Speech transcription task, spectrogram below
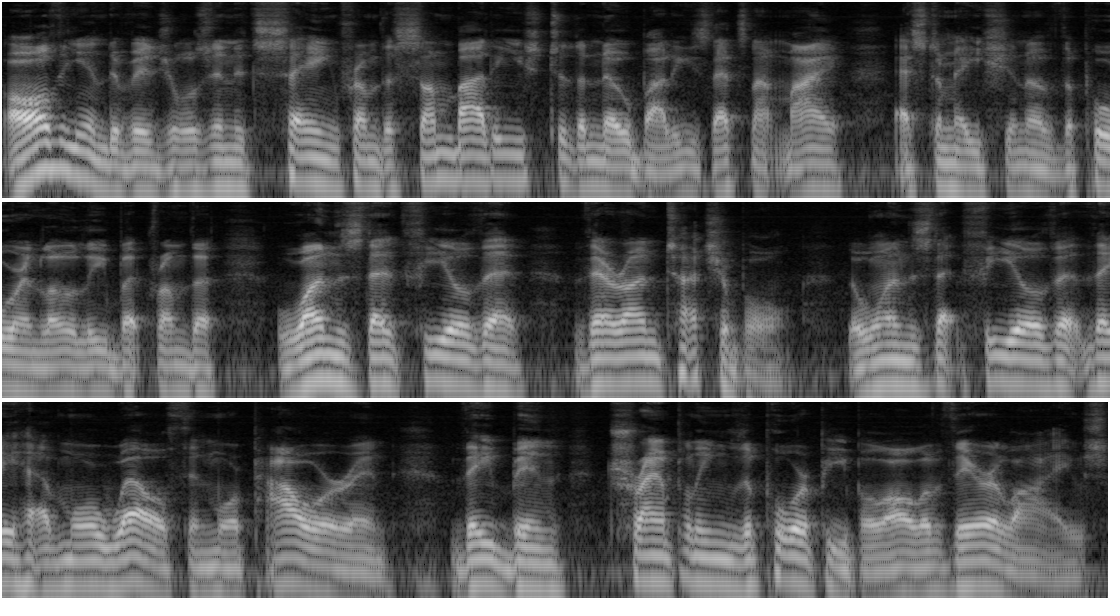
all the individuals, and it's saying from the somebodies to the nobodies. That's not my estimation of the poor and lowly, but from the ones that feel that they're untouchable, the ones that feel that they have more wealth and more power and they've been trampling the poor people all of their lives.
